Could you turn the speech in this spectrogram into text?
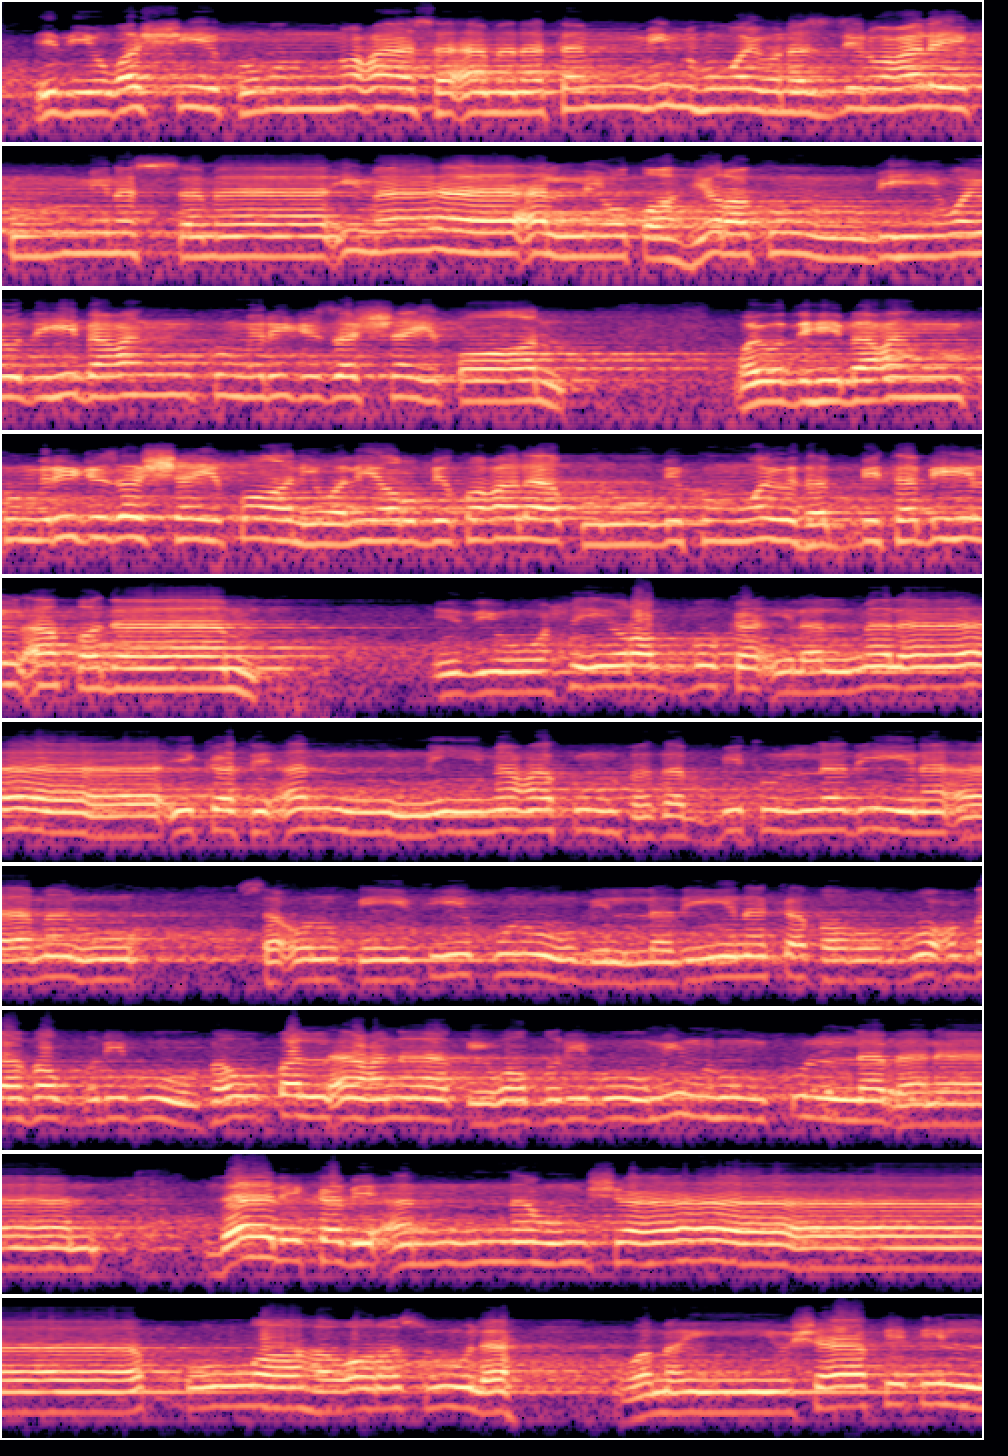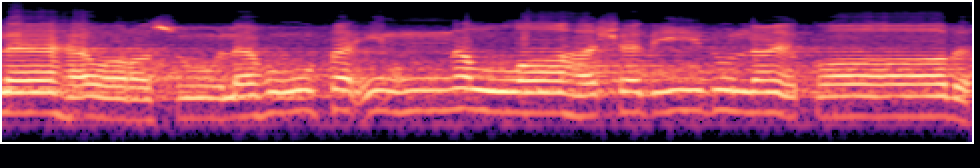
إذ يغشيكم النعاس أمنة منه وينزل عليكم من السماء ماء ليطهركم به ويذهب عنكم رجز الشيطان ويذهب عنكم رجز الشيطان وليربط على قلوبكم ويثبت به الأقدام. إذ يوحي ربك إلى الملائكة أني معكم فثبتوا الذين آمنوا. سألقي في قلوب الذين كفروا الرعب فاضربوا فوق الأعناق واضربوا منهم كل بنان. ذلك بأنهم شاقوا الله ورسوله. ومن يشاقق الله ورسوله فإن الله شديد العقاب.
